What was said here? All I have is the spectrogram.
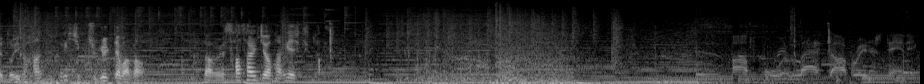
어떻게 너 이거 한, 한 개씩 죽일 때마다 나 왜 사살 지원 한 개씩 다 Op 4, last operator standing.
